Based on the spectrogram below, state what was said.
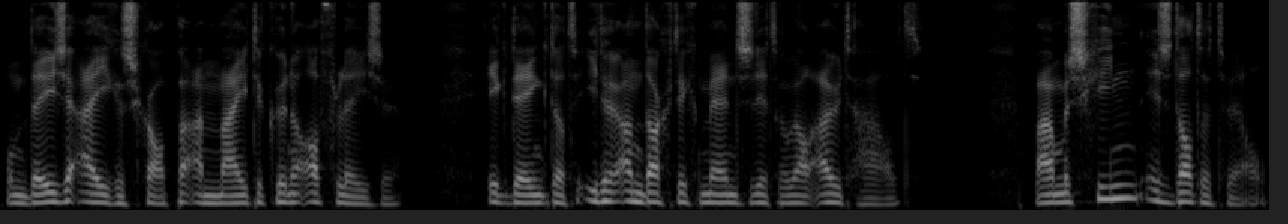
om deze eigenschappen aan mij te kunnen aflezen. Ik denk dat ieder aandachtig mens dit er wel uithaalt. Maar misschien is dat het wel.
